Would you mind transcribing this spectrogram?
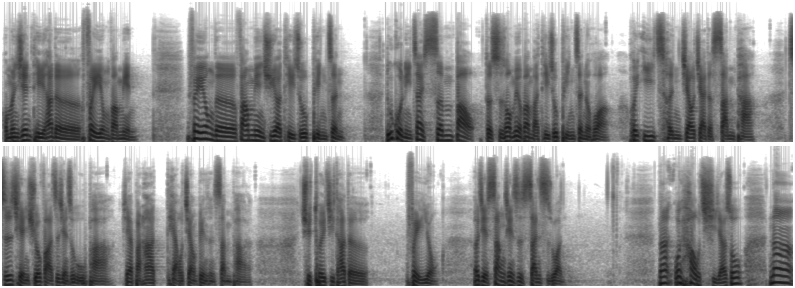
我们先提它的费用方面，费用的方面需要提出凭证。如果你在申报的时候没有办法提出凭证的话，会依成交价的三趴，之前修法之前是五趴，现在把它调降变成三趴了，去推计它的费用，而且上限是三十万。那会好奇啊，说那。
